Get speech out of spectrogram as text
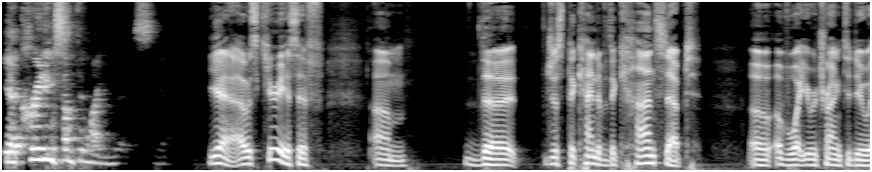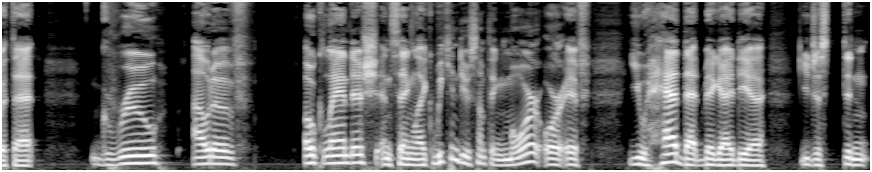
yeah creating something like this Yeah, I was curious if um the just the kind of the concept of, of what you were trying to do with that grew out of Oaklandish and saying like we can do something more? Or if you had that big idea you just didn't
